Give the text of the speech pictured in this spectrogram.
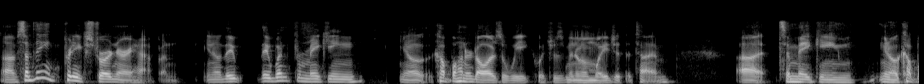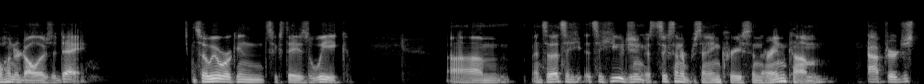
uh, something pretty extraordinary happened. You know, they they went from making you know a couple hundred dollars a week, which was minimum wage at the time, uh, to making you know a couple hundred dollars a day. So we were working six days a week, um, and so that's a it's a huge six hundred percent increase in their income after just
